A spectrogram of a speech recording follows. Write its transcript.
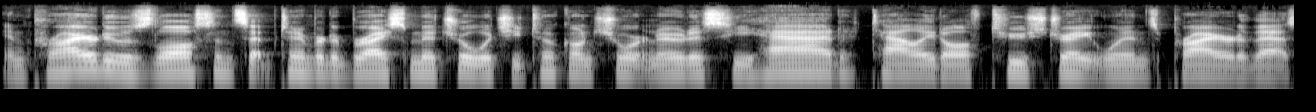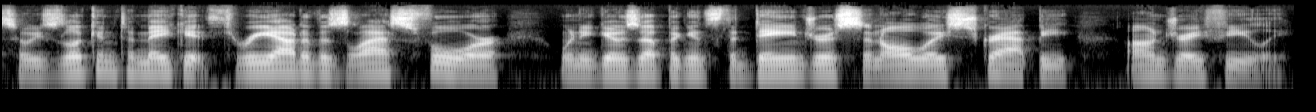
And prior to his loss in September to Bryce Mitchell, which he took on short notice, he had tallied off two straight wins prior to that, so he's looking to make it three out of his last four when he goes up against the dangerous and always scrappy Andre Fili.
